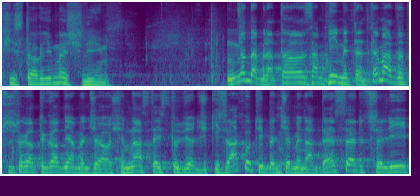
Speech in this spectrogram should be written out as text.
historii myśli. No dobra, to zamknijmy ten temat. Do przyszłego tygodnia będzie o 18 Studio Dziki Zachód i będziemy na deser, czyli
